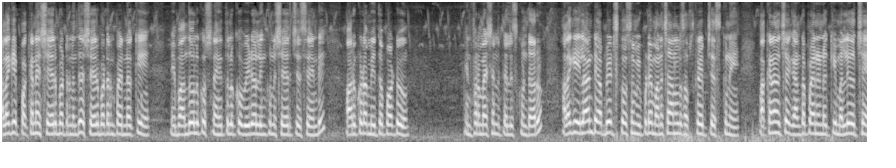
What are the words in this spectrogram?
అలాగే పక్కనే షేర్ బటన్ ఉంది. షేర్ బటన్ పైన నొక్కి మీ బంధువులకు స్నేహితులకు వీడియో లింకును షేర్ చేసేయండి. వారు కూడా మీతో పాటు ఇన్ఫర్మేషన్ తెలుసుకుంటారు. అలాగే ఇలాంటి అప్డేట్స్ కోసం ఇప్పుడే మన ఛానల్ సబ్స్క్రైబ్ చేసుకుని పక్కనే వచ్చే గంట పైన నొక్కి మళ్ళీ వచ్చే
